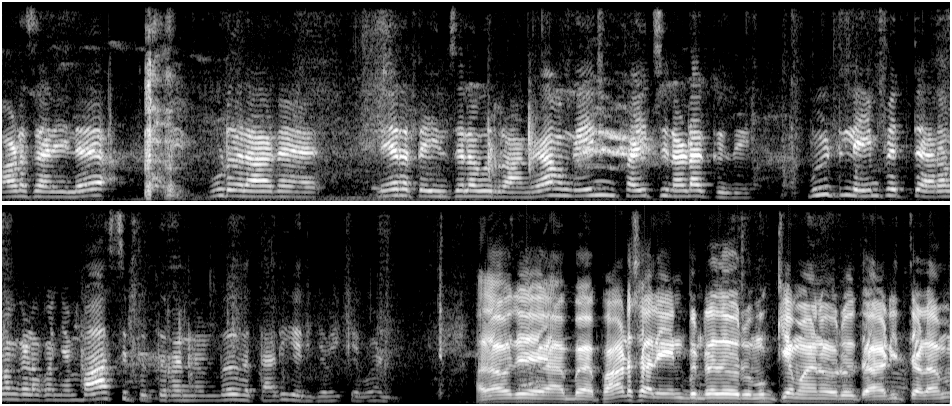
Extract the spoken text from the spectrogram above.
பாடசாலையில் கூடுதலான நேரத்தையும் செலவிடுறாங்க. அவங்க ஏன் பயிற்சி நடக்குது. வீட்டிலையும் பெற்றார் அவங்கள கொஞ்சம் வாசிப்பு திறன் வேகத்தை அதிகரிக்க வைக்க வேணும் அதாவது பாடசாலை என்பது ஒரு முக்கியமான ஒரு அடித்தளம்.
